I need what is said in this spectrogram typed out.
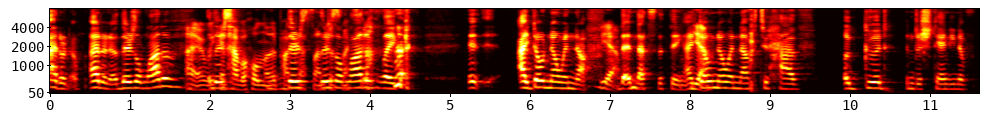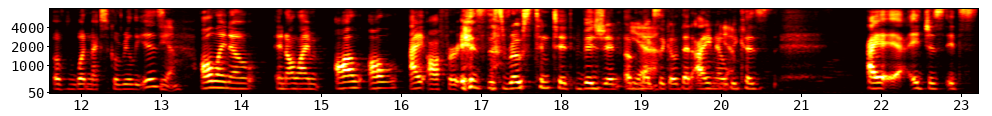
I don't know. I don't know. There's a lot of I, we can have a whole nother podcast there's there's a lot of like it, I don't know enough. Yeah. And that's the thing. I Yeah. don't know enough to have a good understanding of, of what Mexico really is. Yeah. All I know and all I'm all all I offer is this rose tinted vision of Yeah. Mexico that I know Yeah. because I it just it's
